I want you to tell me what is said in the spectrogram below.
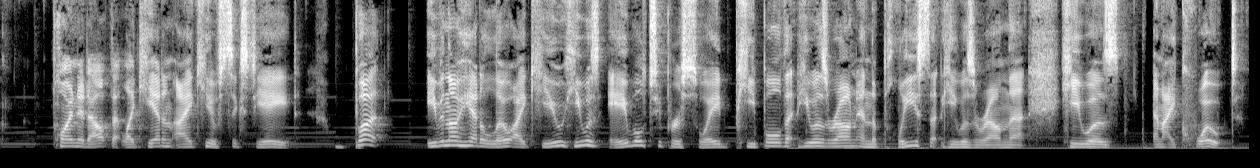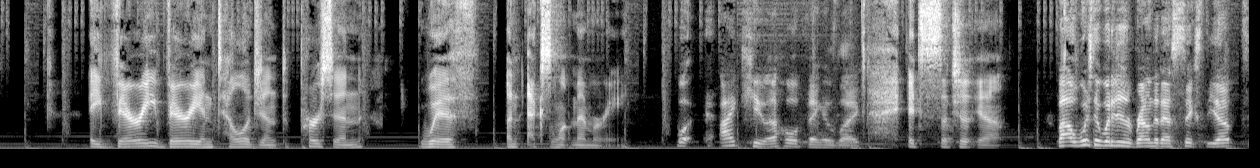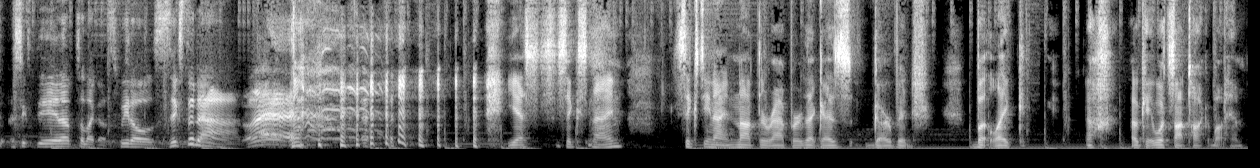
pointed out that like he had an iq of 68 but even though he had a low iq he was able to persuade people that he was around and the police that he was around that he was and i quote a very very intelligent person with an excellent memory Well, IQ. That whole thing is like. it's such a yeah But I wish they would have just rounded that sixty up, to, sixty-eight up to like a sweet old sixty-nine. yes, six nine, 69, not the rapper. That guy's garbage. But like, ugh, okay, let's not talk about him.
